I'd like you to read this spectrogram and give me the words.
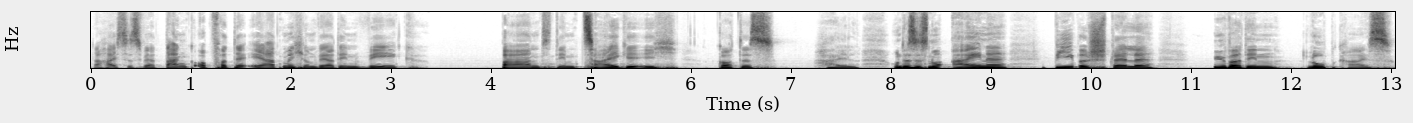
da heißt es, wer Dank opfert, der ehrt mich und wer den Weg bahnt, dem zeige ich Gottes Heil. Und es ist nur eine Bibelstelle über den Lobkreis.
